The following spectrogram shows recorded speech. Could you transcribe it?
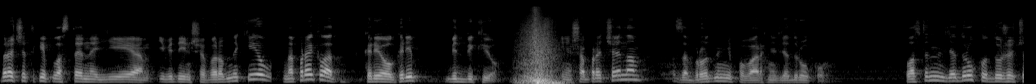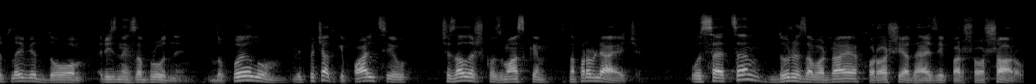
До речі, такі пластини є і від інших виробників, наприклад, CryoGrip від BQ. Інша причина забруднені поверхні для друку. Пластини для друку дуже чутливі до різних забруднень, до пилу, відпечатки пальців чи залишку змазки з направляючих. Усе це дуже заважає хорошій адгезії першого шару.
